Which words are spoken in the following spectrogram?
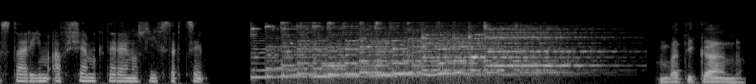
starým a všem, které nosí v srdci. Vatikán.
